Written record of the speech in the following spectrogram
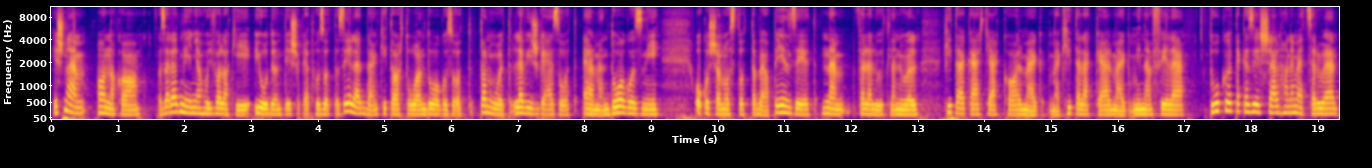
és nem annak a, az eredménye, hogy valaki jó döntéseket hozott az életben, kitartóan dolgozott, tanult, levizsgázott, elment dolgozni, okosan osztotta be a pénzét, nem felelőtlenül hitelkártyákkal, meg, meg hitelekkel, meg mindenféle túlköltekezéssel, hanem egyszerűen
